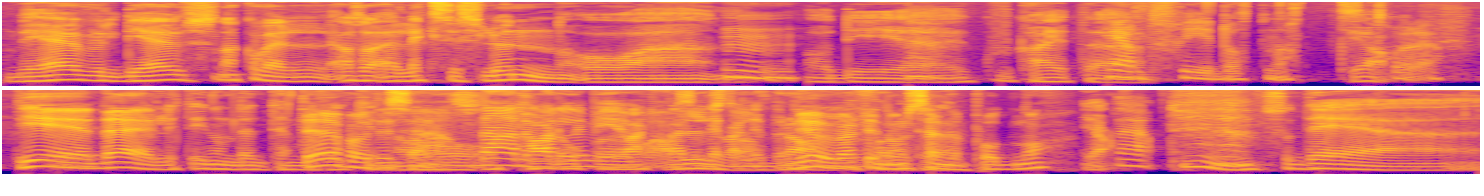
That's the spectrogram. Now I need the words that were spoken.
de, er vel, de er- snakker vel altså Alexis Lund og, mm. og de eh, Hva heter Heltfri.nett, Ja. tror jeg det. De er, det er litt innom den tematikken. Det er faktisk sant. og, og Der er det tar det veldig opp og mye har vært veldig, veldig bra. De har jo vært innom. Sendepod nå. Ja. Ja. Så det er,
